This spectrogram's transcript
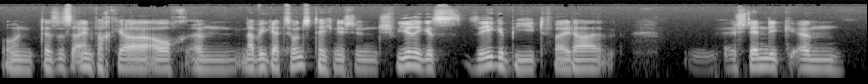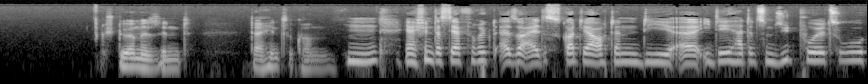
Und das ist einfach ja auch ähm, navigationstechnisch ein schwieriges Seegebiet, weil da ständig ähm, Stürme sind dahin zu kommen. Hm. Ja, ich finde das sehr verrückt. Also als Scott ja auch dann die äh, Idee hatte, zum Südpol zu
